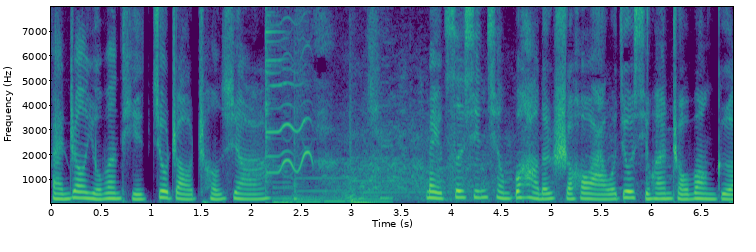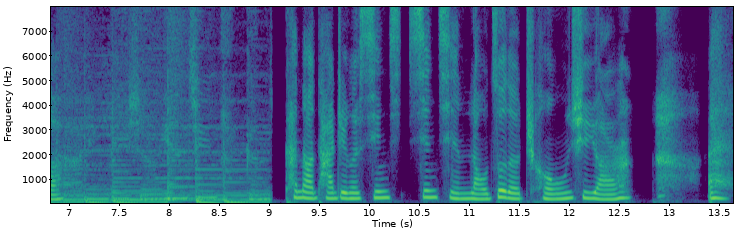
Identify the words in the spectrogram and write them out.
反正有问题就找程序员。每次心情不好的时候啊，我就喜欢找旺哥。看到他这个辛辛勤劳作的程序员儿，哎，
